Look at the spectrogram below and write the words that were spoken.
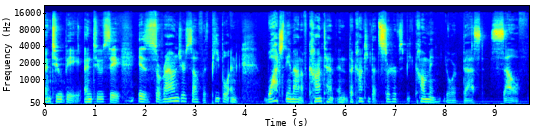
And 2B and 2C is surround yourself with people and watch the amount of content and the content that serves becoming your best self.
